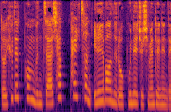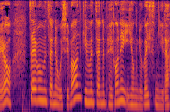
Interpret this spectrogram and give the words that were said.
또 휴대폰 문자 샵 8001번으로 보내주시면 되는데요. 짧은 문자는 50원, 긴 문자는 100원의 이용료가 있습니다.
